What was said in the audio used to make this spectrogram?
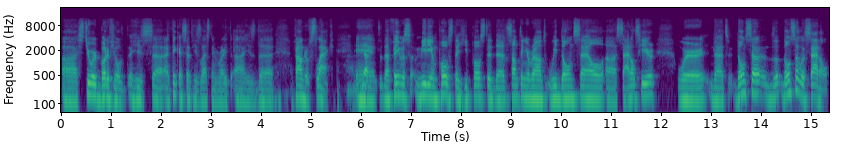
uh, Stewart Butterfield. He's uh, I think I said his last name right. Uh, he's the founder of Slack, and yeah. that famous Medium post that he posted that something around we don't sell uh, saddles here, where that don't sell don't sell a saddle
